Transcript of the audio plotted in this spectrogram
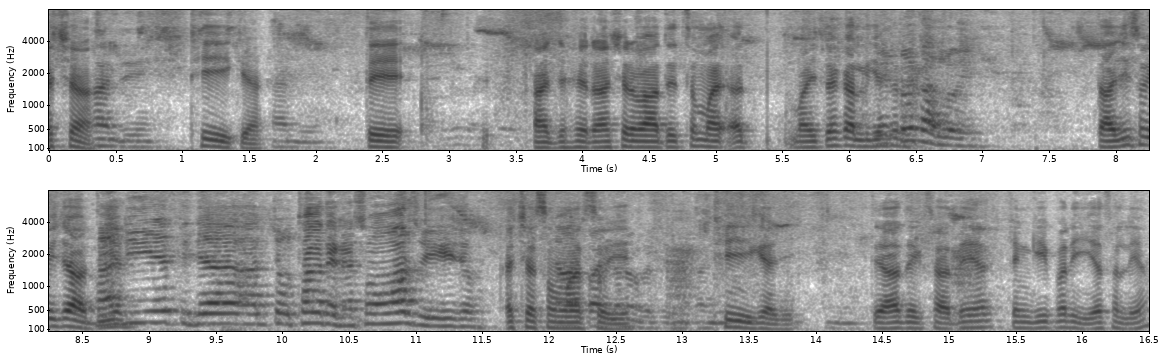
ਅੱਛਾ। ਹਾਂਜੀ। ਠੀਕ ਹੈ। ਹਾਂਜੀ। ਤੇ ਅੱਜ ਫਿਰ ਆ ਸ਼ੁਰੂਆਤ ਇੱਥੋਂ ਮਾਈ ਤੋਂ ਕਰ ਲਈਏ ਫਿਰ। ਕਰ ਲੋ ਜੀ। ਤਾਜੀ ਸੋਈ ਜਾਪਦੀ ਹੈ? ਹਾਂਜੀ ਇਹ ਤੀਜਾ ਅੱਜ ਚੌਥਾ ਕੁ ਦਿਨ ਹੈ ਸੋਮਵਾਰ ਸੂਈ ਜੋ। ਅੱਛਾ ਸੋਮਵਾਰ ਚਾਰ ਪੰਜ ਸੋਈ ਦਿਨ ਹੈ ਹੋ ਗਏ ਸੀ, ਹਾਂਜੀ। ਠੀਕ ਹੈ ਜੀ। ਤੇ ਆ ਦੇਖ ਸਕਦੇ ਆ ਚੰਗੀ ਭਰੀ ਆ ਥੱਲਿਆ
